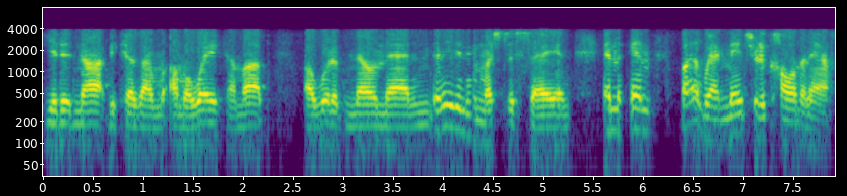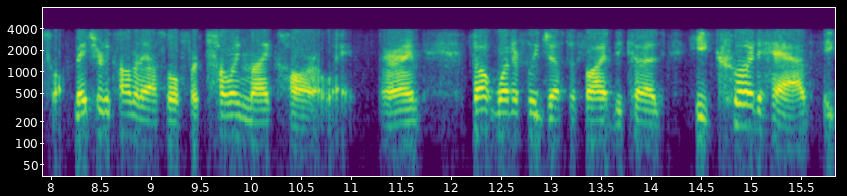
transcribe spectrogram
You did not because I'm I'm awake. I'm up. I would have known that, and, and he didn't have much to say. And and and by the way, I made sure to call him an asshole. Made sure to call him an asshole for towing my car away. All right. Felt wonderfully justified because he could have he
